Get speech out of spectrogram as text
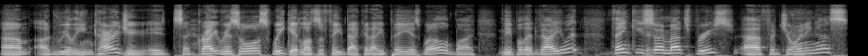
Um, I'd really encourage you. It's a great resource. We get lots of feedback at AP as well by people that value it. Thank you so much, Bruce, uh, for joining us.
